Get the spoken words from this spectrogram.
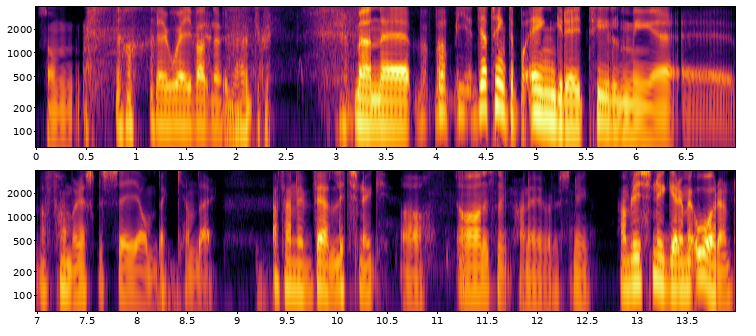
Som Blev wavad nu. Men eh, jag tänkte på en grej till med, eh, vad fan var det jag skulle säga om Beckham där? Att han är väldigt snygg. Ja, Ja, han är snygg. han är väldigt snygg. Han blir snyggare med åren.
